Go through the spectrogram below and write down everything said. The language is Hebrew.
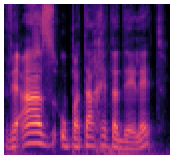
ואז הוא פתח את הדלת.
